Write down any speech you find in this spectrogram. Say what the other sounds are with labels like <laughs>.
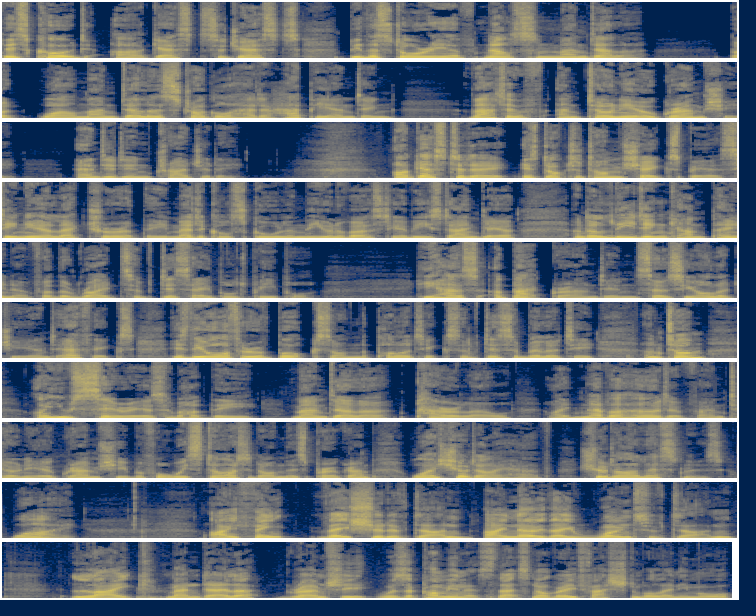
This could, our guest suggests, be the story of Nelson Mandela. But while Mandela's struggle had a happy ending, that of Antonio Gramsci ended in tragedy. Our guest today is Dr. Tom Shakespeare, Senior Lecturer at the Medical School in the University of East Anglia and a leading campaigner for the rights of disabled people. He has a background in sociology and ethics, is the author of books on the politics of disability. And Tom, are you serious about the Mandela parallel? I'd never heard of Antonio Gramsci before we started on this programme. Why should I have? Should our listeners? Why? I think they should have done. I know they won't have done. Like Mandela, Gramsci was a communist. That's not very fashionable anymore.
